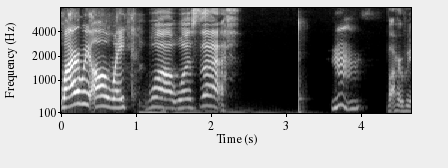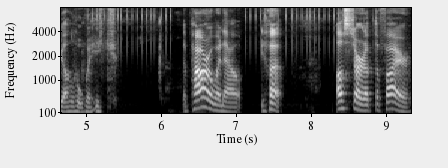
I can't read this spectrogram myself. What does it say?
Why are we all awake? What was that? Hmm. Why are we all awake? The power went out. I'll start up the fire.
